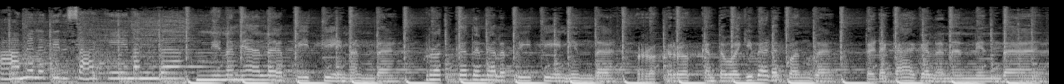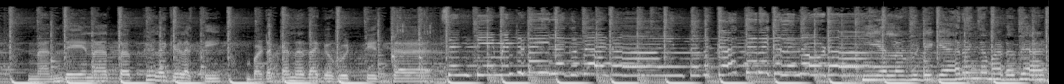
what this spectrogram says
ಆಮೇಲೆ ತಿರ್ಸಾಕೆ ನಂದ. ನಿನ್ನ ಮ್ಯಾಲ ಪ್ರೀತಿ ನಂದ ರೊಕ್ಕದ ಮ್ಯಾಲ ಪ್ರೀತಿ ನಿಂದ. ರೊಕ್ಕ ರೊಕ್ಕಂತ ಒಗಿಬೇಡ ಕೊಂದ ತಡಕಾಗಲ್ಲ ನನ್ನಿಂದ. ನಂದೇನ ತಪ್ಪೆಳ ಗೆಳತಿ ಬಡತನದಾಗ ಹುಟ್ಟಿದ್ದ. ನೋಡ ಎಲ್ಲ ಹುಡುಗ್ಯಾರಂಗ ಮಾಡಬ್ಯಾಡ.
